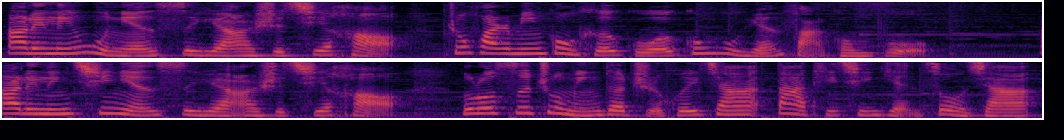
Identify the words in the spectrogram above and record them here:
二零零五年四月二十七号，中华人民共和国公务员法公布。二零零七年四月二十七号，俄罗斯著名的指挥家、大提琴演奏家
